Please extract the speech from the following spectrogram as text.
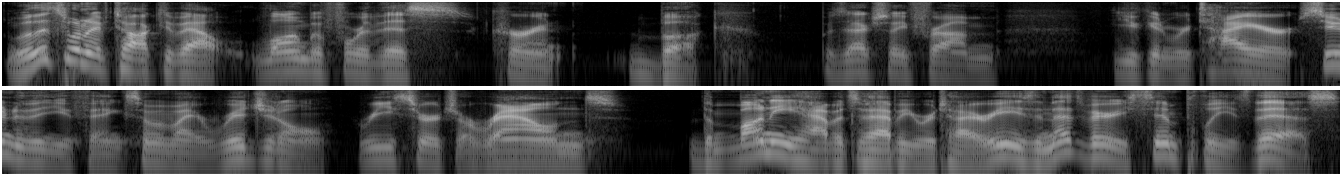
Well, this one I've talked about long before this current book was actually from You Can Retire Sooner Than You Think, some of my original research around the money habits of happy retirees. And that's very simply is this.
